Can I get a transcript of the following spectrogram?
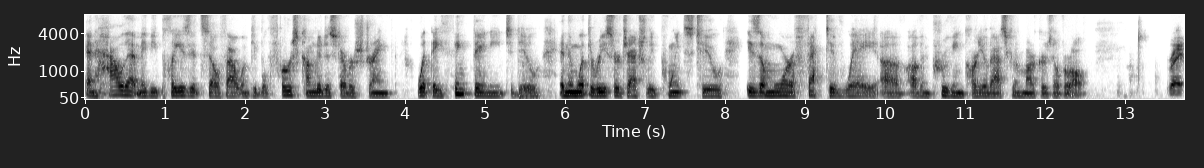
and how that maybe plays itself out when people first come to discover strength what they think they need to do and then what the research actually points to is a more effective way of, of improving cardiovascular markers overall. Right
